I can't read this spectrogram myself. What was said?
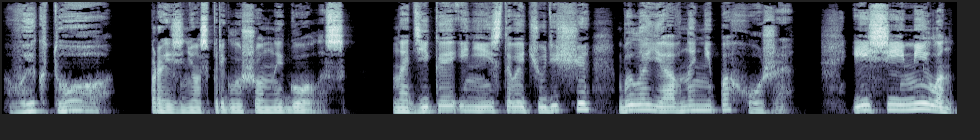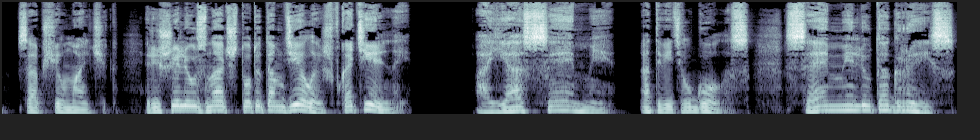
«Вы кто?» — произнес приглушенный голос. На дикое и неистовое чудище было явно не похоже. «Иси и Милан», — сообщил мальчик, — «решили узнать, что ты там делаешь в котельной». «А я Сэмми», — ответил голос. «Сэмми Лютогрыз.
